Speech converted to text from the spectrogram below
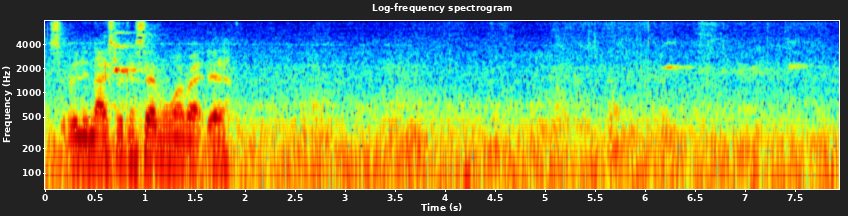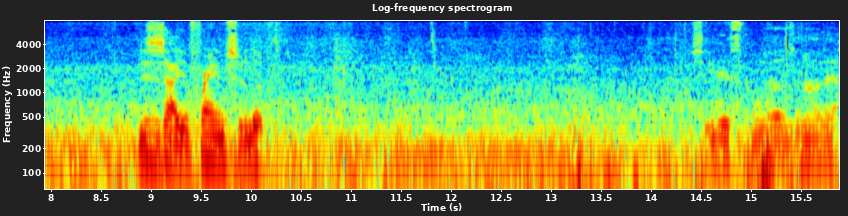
It's a really nice looking 7-1 right there. This is how your frame should look. See this, the wells and all that.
